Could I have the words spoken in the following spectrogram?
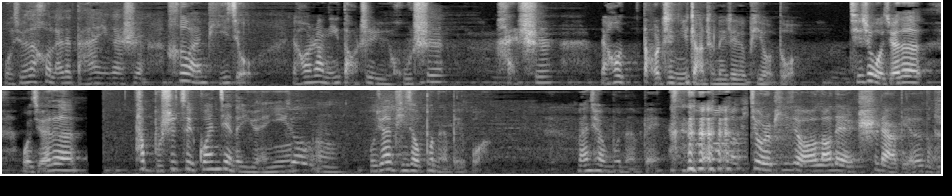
我觉得后来的答案应该是喝完啤酒。然后让你导致于胡吃海吃，然后导致你长成了这个啤酒肚。其实我觉得，我觉得它不是最关键的原因。嗯，我觉得啤酒不能背锅，完全不能背。就是啤酒老得吃点别的东西。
